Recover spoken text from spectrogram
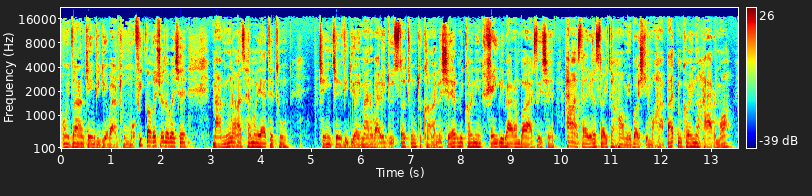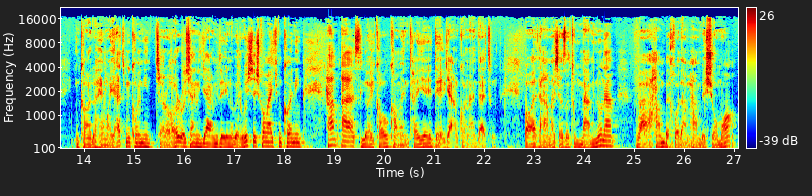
امیدوارم که این ویدیو براتون مفید واقع شده باشه. ممنونم از حمایتتون. چه اینکه ویدیوهای منو برای دوستاتون تو کانال شیر می‌کنین. خیلی برام با ارزشه. هم از طریق سایت هامی باش که محبت می‌کنین و هر ماه این کانال رو حمایت می‌کنین چراغ رو روشن نگه میدارین و به رشدش کمک می‌کنین. هم از لایک ها و کامنت های دلگرم کنندتون. بابت همش ازتون ممنونم و هم به خودم هم به شما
